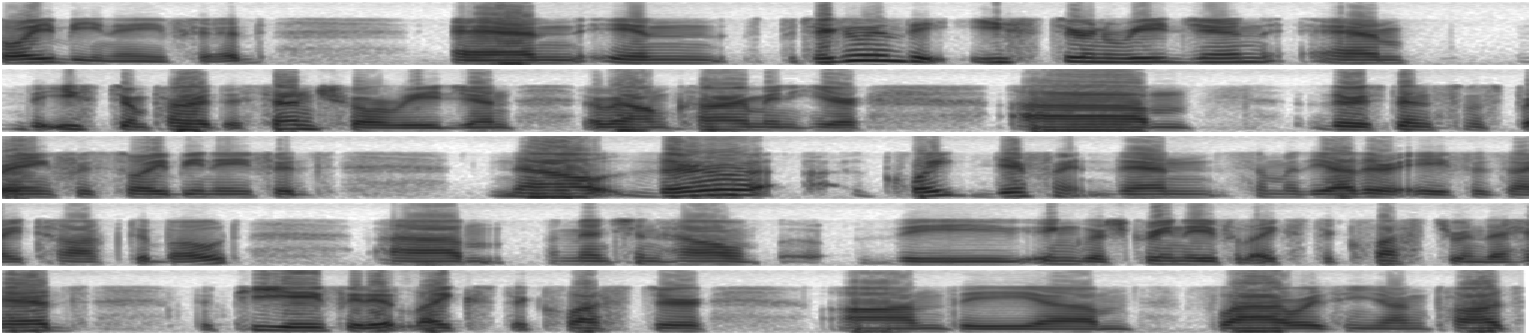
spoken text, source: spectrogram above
soybean aphid, and in particularly in the eastern region and the eastern part of the central region around Carman here, um, there's been some spraying for soybean aphids. Now, they're quite different than some of the other aphids I talked about. Um, I mentioned how the English grain aphid likes to cluster in the heads. The pea aphid, it likes to cluster on the um, flowers and young pods.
